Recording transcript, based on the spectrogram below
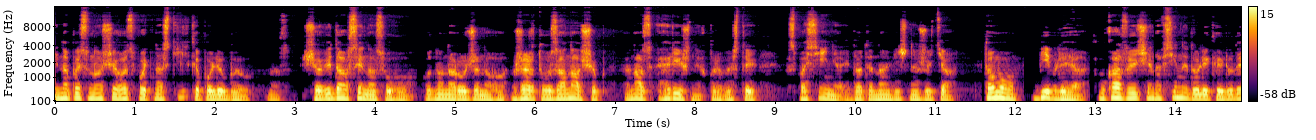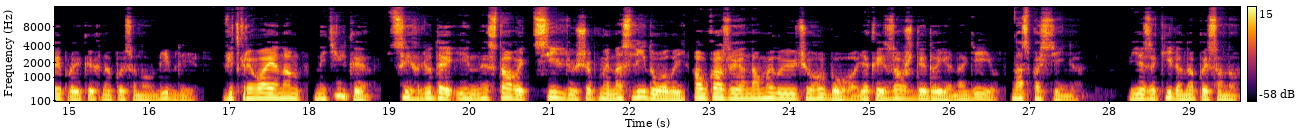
І написано, що Господь наскільки полюбив нас, що віддав сина свого однонародженого в жертву за нас, щоб нас грішних привести в спасіння і дати нам вічне життя. Тому Біблія, указуючи на всі недоліки людей, про яких написано в Біблії, відкриває нам не тільки цих людей і не ставить ціллю, щоб ми наслідували, а вказує на милуючого Бога, який завжди дає надію на спасіння. В Єзекіля написано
